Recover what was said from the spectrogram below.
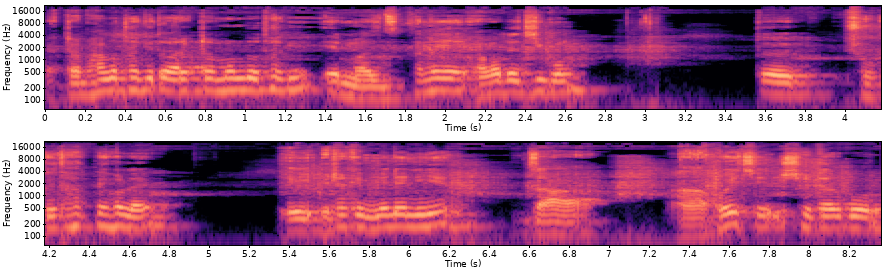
একটা ভালো থাকে তো আরেকটা মন্দ থাকে। এর মাঝখানে আমাদের জীবন। তো সুখে থাকতে হলে এই এটাকে মেনে নিয়ে যা হয়েছে সেটার উপর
